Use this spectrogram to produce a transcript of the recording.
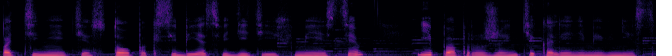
Подтяните стопы к себе, сведите их вместе и попружиньте коленями вниз.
